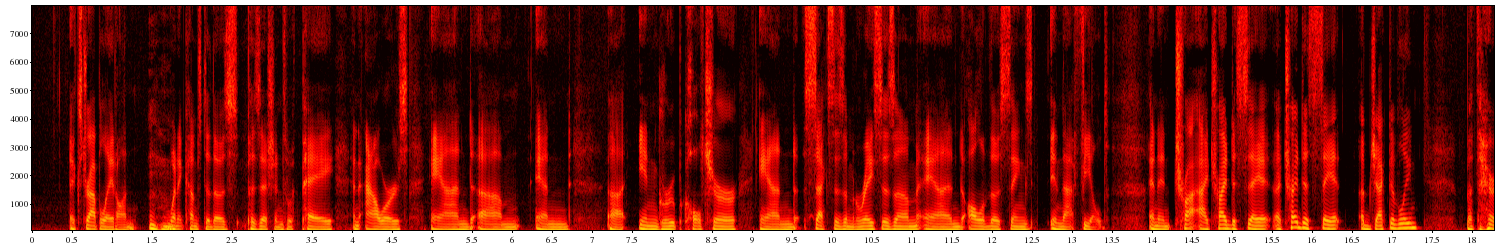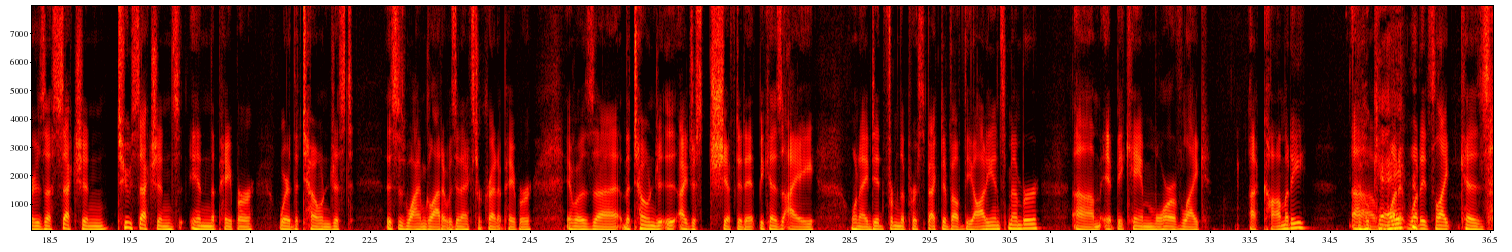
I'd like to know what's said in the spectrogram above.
extrapolate on when it comes to those positions with pay and hours and um, and uh, in group culture and sexism and racism and all of those things in that field. And then try I tried to say it I tried to say it objectively, but there's a section two sections in the paper where the tone just this is why I'm glad it was an extra credit paper. It was uh, the tone. I just shifted it because I, when I did from the perspective of the audience member, um, it became more of like a comedy. Uh, Okay. What, it- what it's like because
